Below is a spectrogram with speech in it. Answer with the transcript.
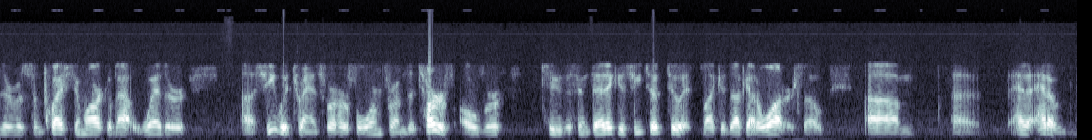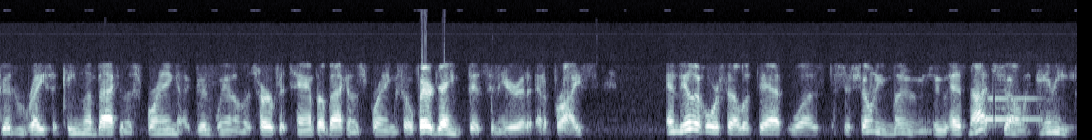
there was some question mark about whether uh, she would transfer her form from the turf over to the synthetic, and she took to it like a duck out of water. So, um, uh, had, had a good race at Keeneland back in the spring, a good win on the turf at Tampa back in the spring. So fair game fits in here at, at a price. And the other horse I looked at was Shoshone Moon, who has not shown any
